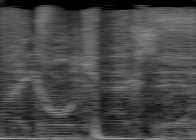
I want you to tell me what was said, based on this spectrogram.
Michael Jackson.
